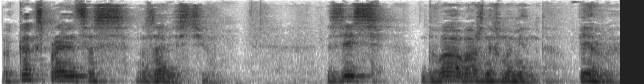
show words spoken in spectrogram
Как справиться с завистью? Здесь два важных момента. Первое.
